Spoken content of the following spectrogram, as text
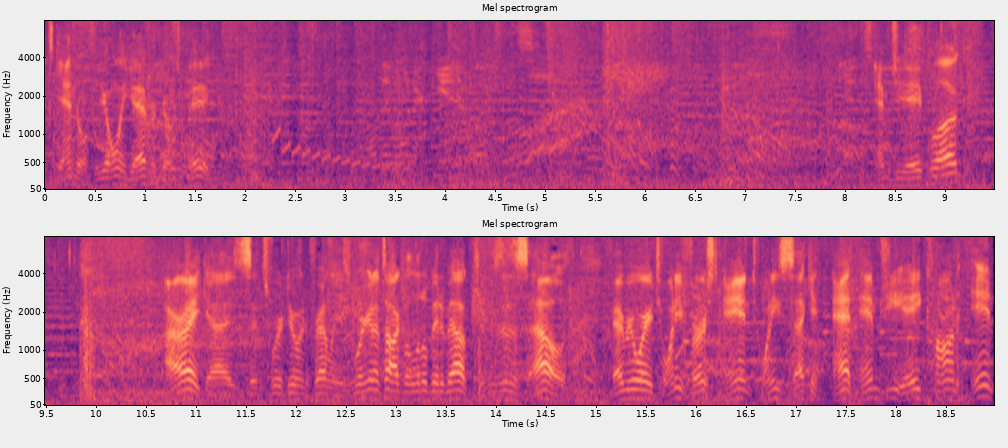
It's Gandalf. He only ever goes big. MGA plug. All right, guys, since we're doing friendlies, we're going to talk a little bit about Kings of the South. February 21st and 22nd at MGA Con in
